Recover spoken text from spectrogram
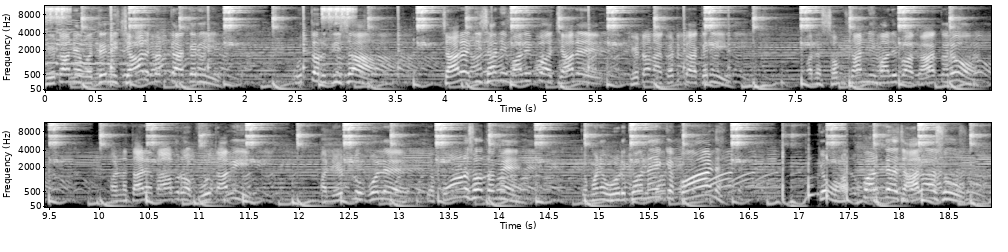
ઘેટાને વધેલી ચાર કટકા કરી. ઉત્તર દિશા, ચારે દિશાની માલિપા ચારે ઘેટાના કટકા કરી. અને શમશાનની માલિકા ઘા કર્યો. અને તારે બાબરો ભૂત આવી. અને એટલું બોલે કે, કોણ છો તમે? કે મને ઓળખો નહીં કે કોણ? કે હું હરપાલ દે ઝાલા છું.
